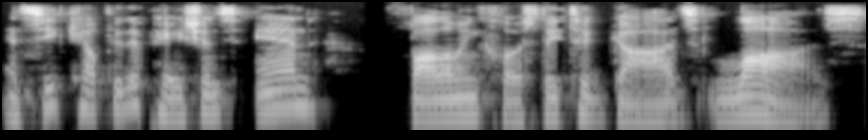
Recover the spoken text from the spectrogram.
and seek help through the patience and following closely to God's laws.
